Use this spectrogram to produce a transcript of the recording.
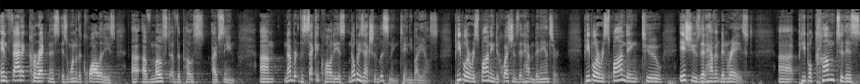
Emphatic correctness is one of the qualities uh, of most of the posts I've seen. Um, number, the second quality is nobody's actually listening to anybody else. People are responding to questions that haven't been answered. People are responding to issues that haven't been raised. Uh, people come to this,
